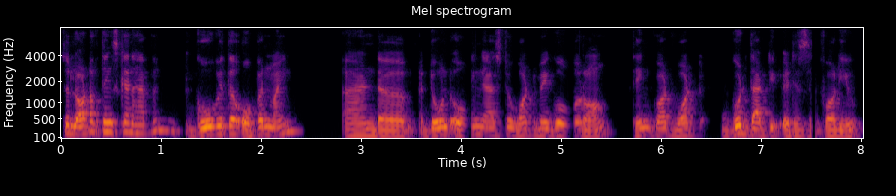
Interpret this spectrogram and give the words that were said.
So a lot of things can happen. Go with an open mind and uh, don't open as to what may go wrong. Think what what good that it is for you,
